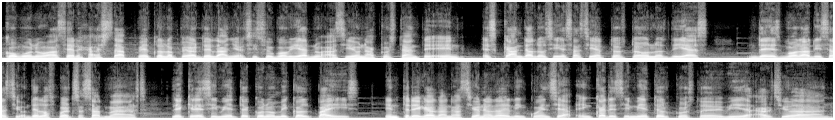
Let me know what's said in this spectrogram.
¿Cómo no va a ser hashtag Petro lo peor del año si su gobierno ha sido una constante en escándalos y desaciertos todos los días, desmoralización de las Fuerzas Armadas, de crecimiento económico del país entrega a la nación a la delincuencia, encarecimiento del costo de vida al ciudadano.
